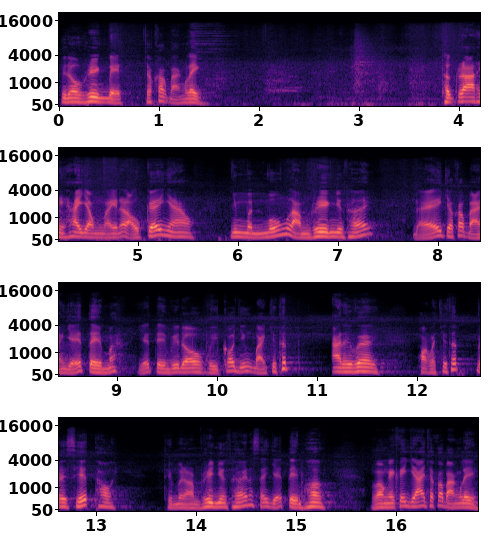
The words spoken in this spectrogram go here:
video riêng biệt cho các bạn liền. Thực ra thì hai dòng này nó đậu kế nhau nhưng mình muốn làm riêng như thế để cho các bạn dễ tìm á, dễ tìm video vì có những bạn chỉ thích ADV hoặc là chỉ thích BCS thôi thì mình làm riêng như thế nó sẽ dễ tìm hơn. Và ngay cái giá cho các bạn liền.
